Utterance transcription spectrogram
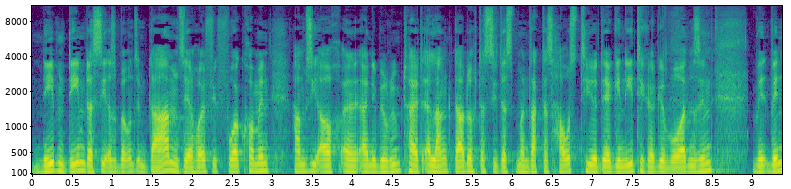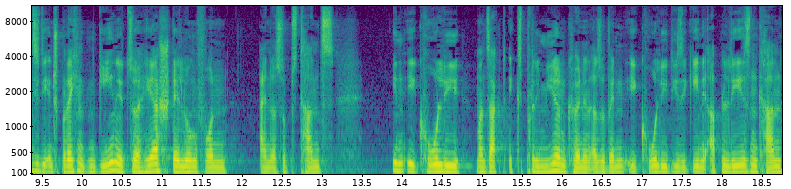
Neben dem, dass sie also bei uns im Darm sehr häufig vorkommen, haben sie auch äh, eine Berühmtheit erlangt dadurch, dass sie das, man sagt, das Haustier der Genetiker geworden sind. Wenn, wenn sie die entsprechenden Gene zur Herstellung von einer Substanz in E. coli, man sagt, exprimieren können. Also wenn E. coli diese Gene ablesen kann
